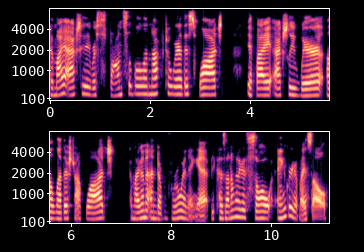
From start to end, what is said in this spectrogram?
am I actually responsible enough to wear this watch? If I actually wear a leather strap watch, am I going to end up ruining it? Because then I'm going to get so angry at myself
